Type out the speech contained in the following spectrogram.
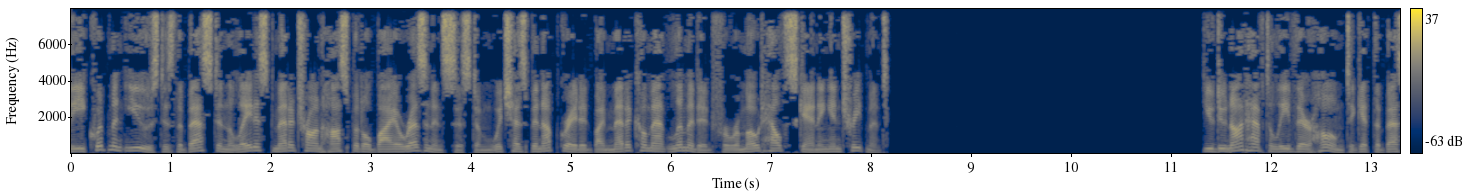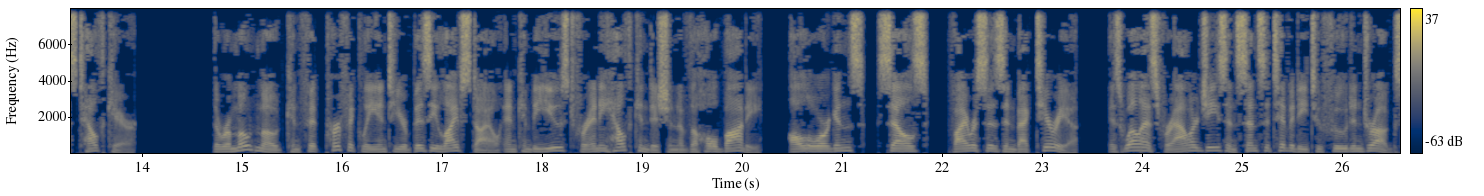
The equipment used is the best in the latest Metatron Hospital bioresonance system which has been upgraded by Medicomat Limited for remote health scanning and treatment. You do not have to leave their home to get the best healthcare. The remote mode can fit perfectly into your busy lifestyle and can be used for any health condition of the whole body, all organs, cells, viruses and bacteria, as well as for allergies and sensitivity to food and drugs.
